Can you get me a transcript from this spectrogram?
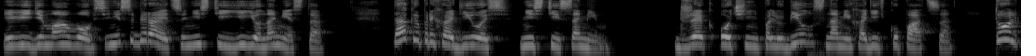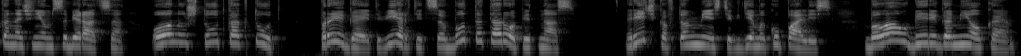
и, видимо, вовсе не собирается нести ее на место. Так и приходилось нести самим. Джек очень полюбил с нами ходить купаться – только начнем собираться, он уж тут как тут. Прыгает, вертится, будто торопит нас. Речка в том месте, где мы купались, была у берега мелкая.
